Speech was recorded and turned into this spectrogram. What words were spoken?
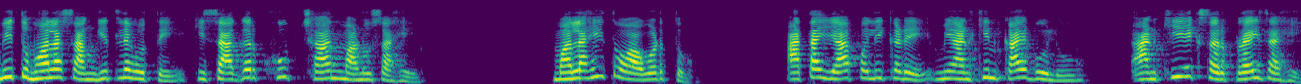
मी तुम्हाला सांगितले होते की सागर खूप छान माणूस आहे. मलाही तो आवडतो. आता या पलीकडे मी आणखीन काय बोलू? आणखी एक सरप्राईज आहे.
